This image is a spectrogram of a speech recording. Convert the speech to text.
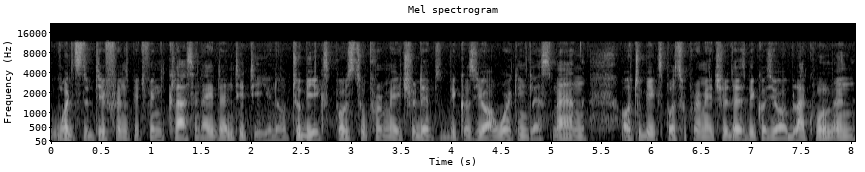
what's the difference between class and identity, you know, to be exposed to premature death because you are a working class man or to be exposed to premature death because you're a black woman,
